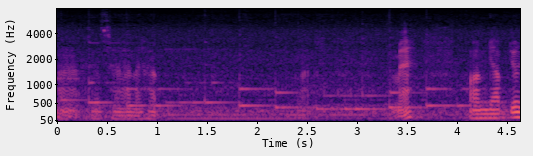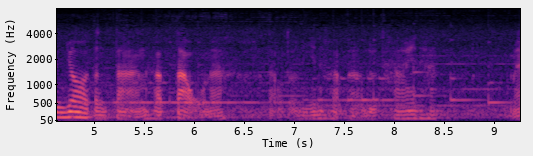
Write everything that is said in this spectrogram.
อ่าช้าๆนะครับเห็นไหมความยับย่นย่อต่างๆนะครับ เต่านะ เต่าตัวนี้นะครับอ่าดูท้ายนะครับเห็นไหม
